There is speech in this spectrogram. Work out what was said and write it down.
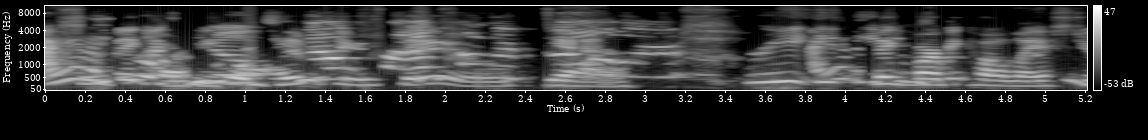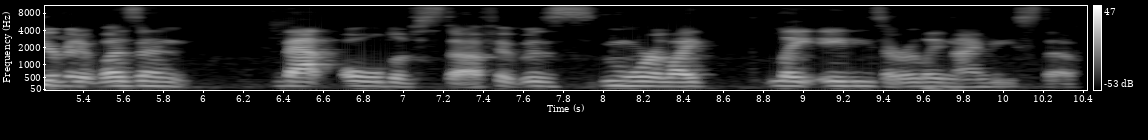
I had a big Barbie. little haul. gym No, too. Yeah. Free- I had a big Barbie haul last year, but it wasn't that old of stuff. It was more like late '80s, early '90s stuff.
